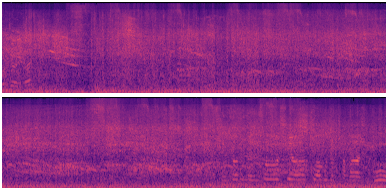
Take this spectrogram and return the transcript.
뭐죠 이건? 손서면서 시야 확보 하고 좀 잡아주고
